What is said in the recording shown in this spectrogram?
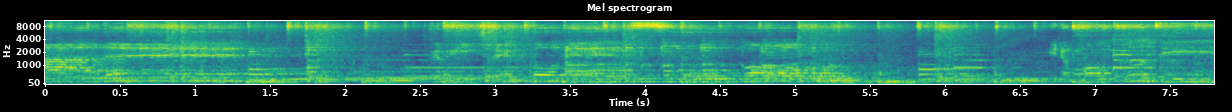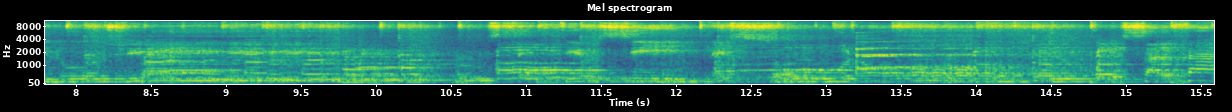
Strade, grigie come fumo, in un mondo di luci, sentirsi nessuno, saltare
